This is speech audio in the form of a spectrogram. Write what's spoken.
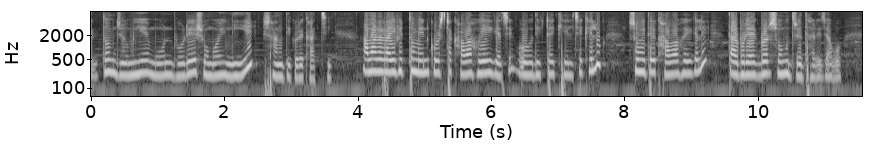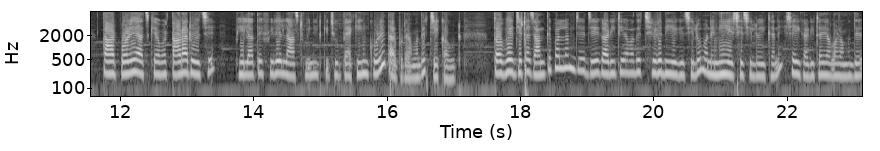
একদম জমিয়ে মন ভরে সময় নিয়ে শান্তি করে খাচ্ছি। আমার আর রাইভির তো মেন কোর্সটা খাওয়া হয়েই গেছে। ও দিকটায় খেলছে, খেলুক। সুমিতের খাওয়া হয়ে গেলে তারপরে একবার সমুদ্রের ধারে যাব। তারপরে আজকে আবার তাড়া রয়েছে। ভিলাতে ফিরে লাস্ট মিনিট কিছু প্যাকিং করে তারপরে আমাদের চেক আউট তবে যেটা জানতে পারলাম যে যে গাড়িটি আমাদের ছেড়ে দিয়ে গেছিল মানে নিয়ে এসেছিল এখানে, সেই গাড়িটাই আবার আমাদের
